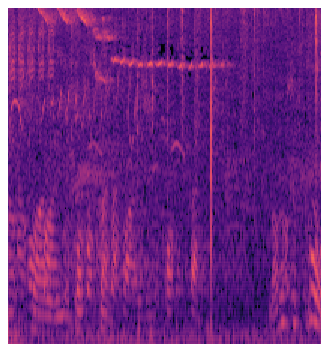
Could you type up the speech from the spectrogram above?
outside the box back. Lot a support.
